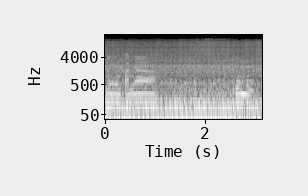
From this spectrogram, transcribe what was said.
Ini umpannya kumu.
